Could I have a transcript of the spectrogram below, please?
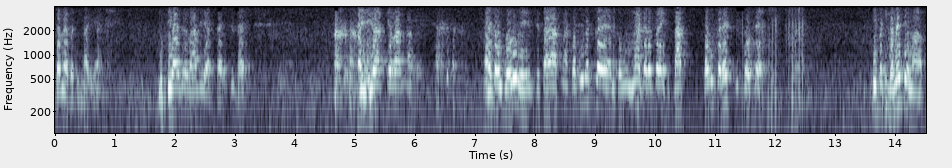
તમે બધી મારી બુદ્ધિ તો રાજી વાત થાય. શું થાય અહીં એ વાત કહેવા ના હોય અહીં તો બોલું કે તારા હાથમાં કબૂલ જ કરે અને કબૂલ એ પછી ગમે તે માણસ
